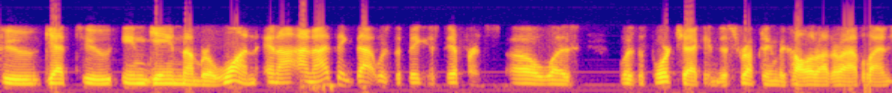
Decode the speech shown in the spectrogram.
to get to in game number one, and I, and I think that was the biggest difference. Uh, was was the forecheck and disrupting the Colorado Avalanche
